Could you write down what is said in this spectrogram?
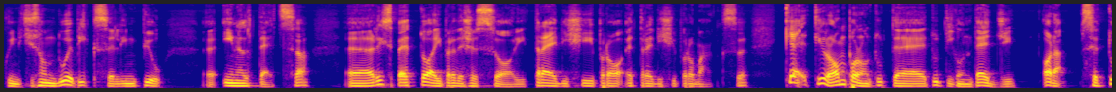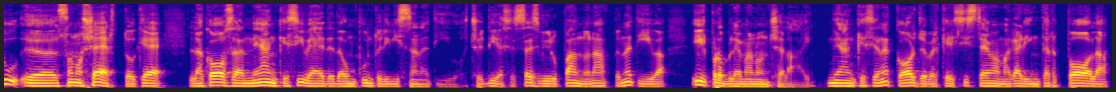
quindi ci sono 2 pixel in più eh, in altezza. Eh, rispetto ai predecessori 13 Pro e 13 Pro Max che ti rompono tutte, tutti i conteggi Ora, se tu eh, sono certo che la cosa neanche si vede da un punto di vista nativo, cioè dire se stai sviluppando un'app nativa, il problema non ce l'hai, neanche se ne accorge perché il sistema magari interpola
